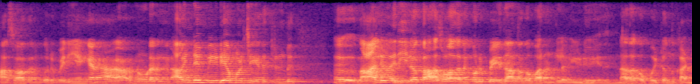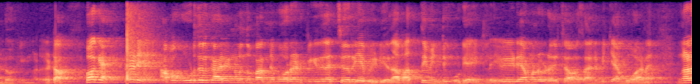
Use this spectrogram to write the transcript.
ആസ്വാദന കുറിപ്പ്. ഇനി എങ്ങനെ അറിഞ്ഞുകൂടെ അതിന്റെ മീഡിയ നമ്മൾ ചെയ്തിട്ടുണ്ട്. നാല് വരിയിലൊക്കെ ആസ്വാദനക്കുറിപ്പ് എഴുതാന്നൊക്കെ പറഞ്ഞിട്ടുള്ള വീഡിയോ ചെയ്തിട്ടുണ്ട്. അതൊക്കെ പോയിട്ട് ഒന്ന് കണ്ടു നിങ്ങൾ കേട്ടോ. ഓക്കെ റെഡി അപ്പോൾ കൂടുതൽ കാര്യങ്ങളൊന്നും പറഞ്ഞ് ബോറടിപ്പിക്കുന്നില്ല ചെറിയ വീഡിയോ അതാ പത്ത് മിനിറ്റും കൂടി ആയിട്ടില്ല. ഈ വീഡിയോ നമ്മൾ ഇവിടെ വെച്ച് അവസാനിപ്പിക്കാൻ പോവാണ്. നിങ്ങൾ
